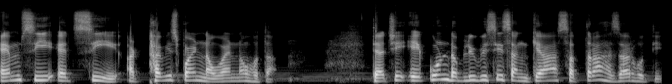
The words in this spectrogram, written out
एम सी एच सी अठ्ठावीस पॉईंट नव्याण्णव होता. त्याची एकूण डब्ल्यू बी सी संख्या सतरा हजार होती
